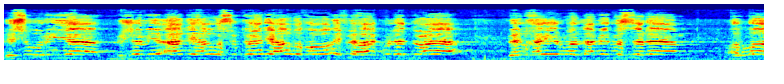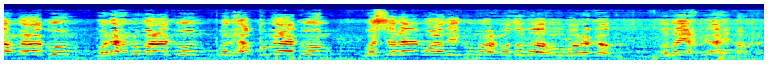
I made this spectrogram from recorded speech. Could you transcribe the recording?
لسوريا بجميع أهلها وسكانها وطوائفها كل الدعاء بالخير والأمن والسلام. الله معكم ونحن معكم والحق معكم. والسلام عليكم ورحمة الله وبركاته. الله يحمي أهلنا هنا.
